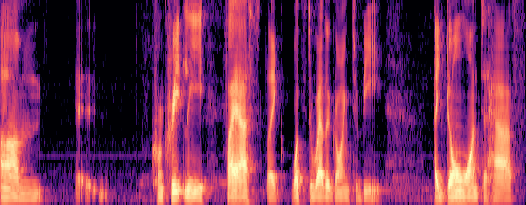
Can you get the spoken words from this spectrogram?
Um, concretely, if I ask like, "What's the weather going to be?" I don't want to have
